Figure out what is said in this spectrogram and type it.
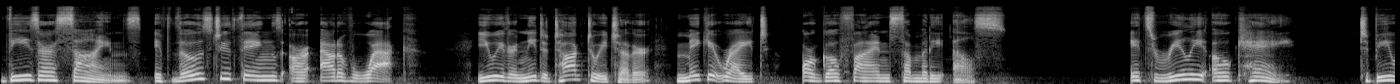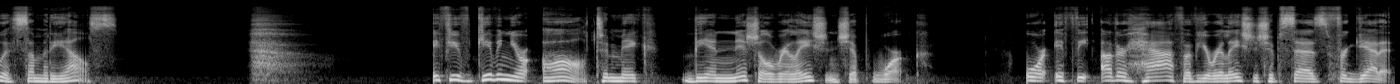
These are signs. If those two things are out of whack, you either need to talk to each other, make it right, or go find somebody else. It's really okay to be with somebody else. if you've given your all to make the initial relationship work, or if the other half of your relationship says, forget it,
